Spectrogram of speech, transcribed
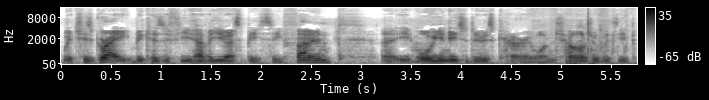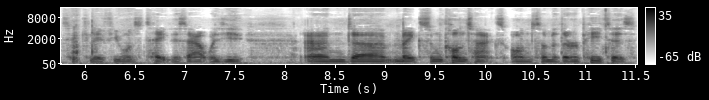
which is great because if you have a USB-C phone, uh, all you need to do is carry one charger with you, particularly if you want to take this out with you and uh, make some contacts on some of the repeaters.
